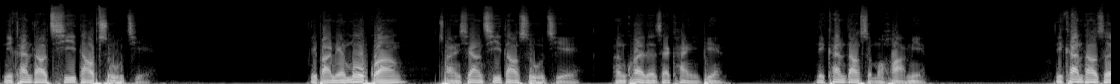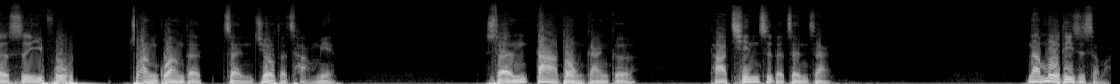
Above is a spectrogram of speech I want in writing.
你看到七到十五节，你把你的目光转向七到十五节。很快的再看一遍，你看到什么画面？你看到这是一幅壮观的拯救的场面。神大动干戈，他亲自的征战。那目的是什么？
